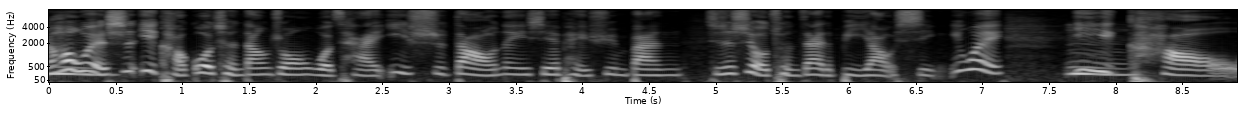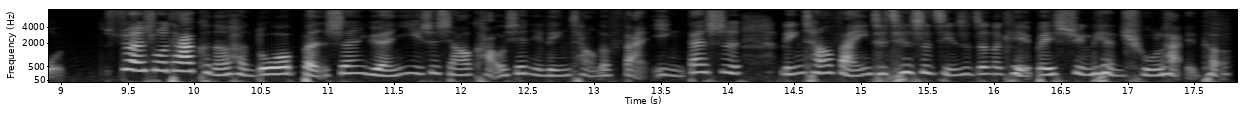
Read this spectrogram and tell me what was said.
然后我也是艺考过程当中，我才意识到那一些培训班其实是有存在的必要性。因为艺考虽然说它可能很多本身原意是想要考一些你临场的反应，但是临场反应这件事情是真的可以被训练出来的。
